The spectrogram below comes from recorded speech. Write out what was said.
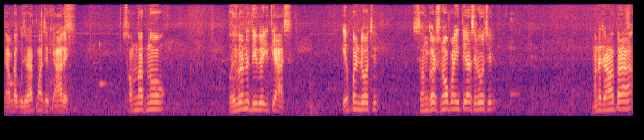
એ આપણા ગુજરાતમાં છે ત્યારે સોમનાથનો ભવ્ય અને દિવ્ય ઇતિહાસ એ પણ રહ્યો છે. સંઘર્ષનો પણ ઇતિહાસ રહ્યો છે. મને જણાવતા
